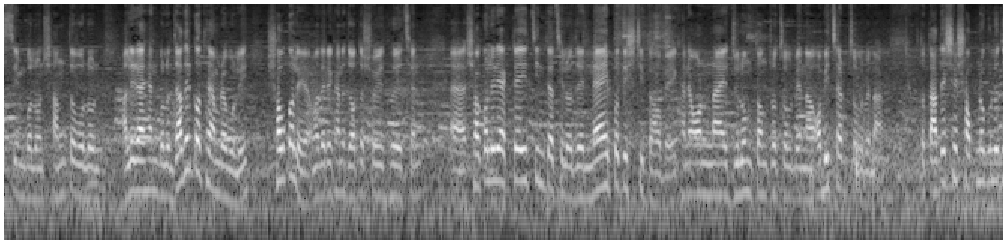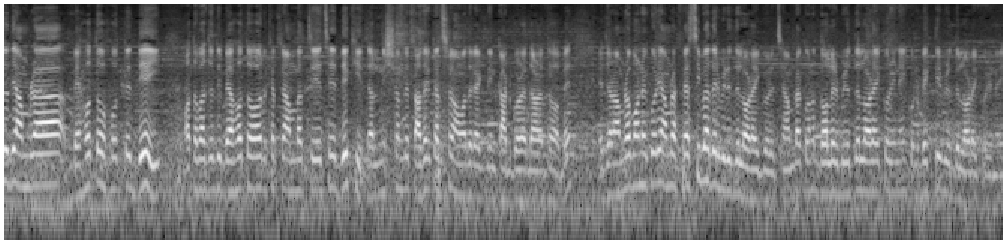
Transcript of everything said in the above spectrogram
আসিম বলুন, শান্ত বলুন, আলী রায়হান বলুন, যাদের কথাই আমরা বলি, সকলে আমাদের এখানে যত শহীদ হয়েছেন সকলেরই একটাই চিন্তা ছিল যে ন্যায় প্রতিষ্ঠিত হবে। এখানে অন্যায় জুলুমতন্ত্র চলবে না, অবিচার চলবে না। তো তাদের সে স্বপ্নগুলো যদি আমরা ব্যাহত হতে দেই, অথবা যদি ব্যাহত হওয়ার ক্ষেত্রে আমরা চেয়ে চেয়ে দেখি, তাহলে নিঃসন্দেহে তাদের কাছেও আমাদের একদিন কাঠগড়ায় দাঁড়াতে হবে। এজন্য আমরা মনে করি আমরা ফ্যাসিবাদের বিরুদ্ধে লড়াই করেছি। আমরা কোনো দলের বিরুদ্ধে লড়াই করি নাই, কোনো ব্যক্তির বিরুদ্ধে লড়াই করি নাই।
